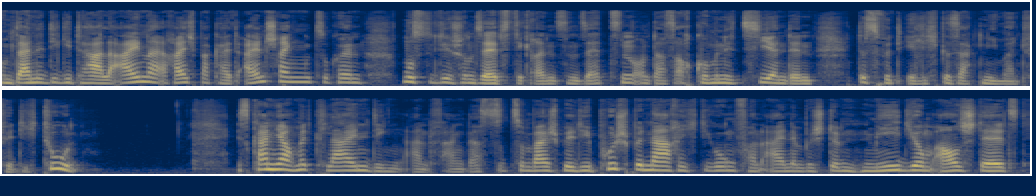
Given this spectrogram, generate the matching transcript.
Um deine digitale Erreichbarkeit einschränken zu können, musst du dir schon selbst die Grenzen setzen und das auch kommunizieren, denn das wird ehrlich gesagt niemand für dich tun. Es kann ja auch mit kleinen Dingen anfangen, dass du zum Beispiel die Push-Benachrichtigung von einem bestimmten Medium ausstellst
